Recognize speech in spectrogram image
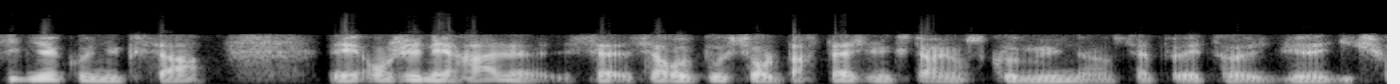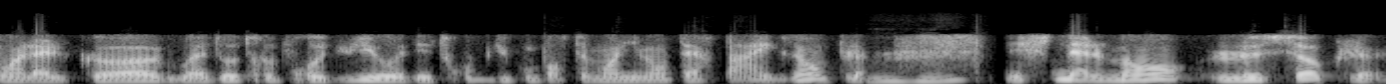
si bien connus que ça. Et en général, ça, ça repose sur le partage d'une expérience commune. hein. Ça peut être d'une addiction à l'alcool ou à d'autres produits ou à des troubles du comportement alimentaire, par exemple. Mhm. Mais finalement, le socle,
